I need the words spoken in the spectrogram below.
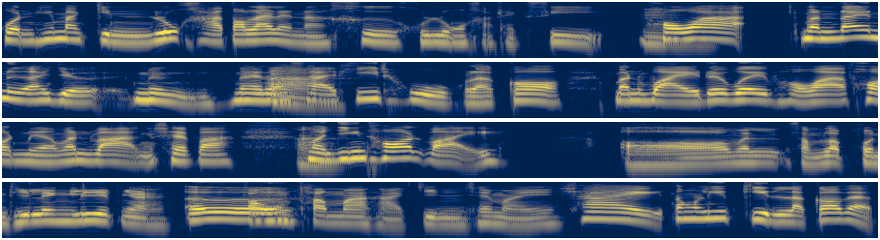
คนที่มากินลูกค้าตอนแรกเลยนะ คือคุณลุงขับแท็กซี่ เพราะว่ามันได้เนื้อเยอะหนึ่งในราคาอ่าที่ถูกแล้วก็มันไวด้วยเว้ยเพราะว่าพอเนื้อมันบางใช่ปะอ่ามัมันยิ่งทอดไว อ๋อ มันสำหรับคนที่เร่งรีบไงเออต้องทำมาหากินใช่ไหม ใช่ ต้องรีบกินแล้วก็แบบ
